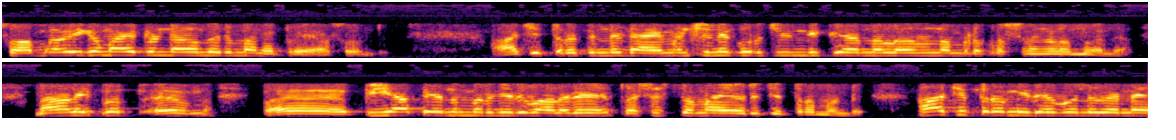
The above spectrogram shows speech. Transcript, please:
സ്വാഭാവികമായിട്ടുണ്ടാകുന്ന ഒരു മനപ്രയാസമുണ്ട്. ആ ചിത്രത്തിന്റെ ഡയമെൻഷനെ കുറിച്ച് ചിന്തിക്കുക എന്നുള്ളതൊന്നും നമ്മുടെ പ്രശ്നങ്ങളൊന്നുമല്ല. നാളെ ഇപ്പൊ പിയാത്ത എന്നും പറഞ്ഞൊരു വളരെ പ്രശസ്തമായ ഒരു ചിത്രമുണ്ട്. ആ ചിത്രം ഇതേപോലെ തന്നെ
